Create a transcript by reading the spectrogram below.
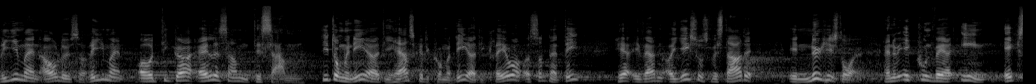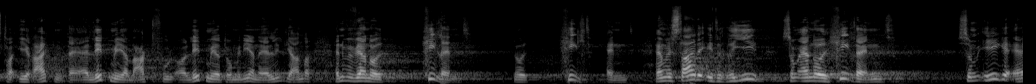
rigemand afløser rigmand, og de gør alle sammen det samme. De dominerer, de hersker, de kommanderer, de kræver, og sådan er det her i verden. Og Jesus vil starte en ny historie. Han vil ikke kun være en ekstra i rækken, der er lidt mere magtfuld og lidt mere dominerende end alle de andre. Han vil være noget helt andet. Noget helt andet. Han vil starte et rige, som er noget helt andet. som ikke er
